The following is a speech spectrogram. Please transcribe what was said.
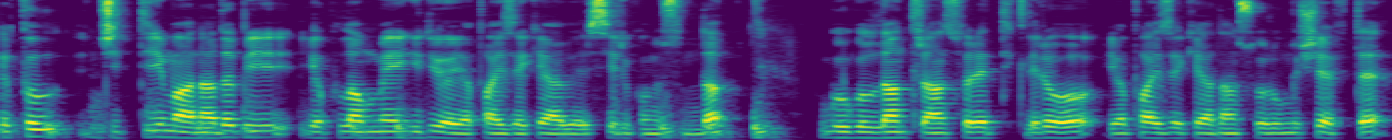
Apple ciddi manada bir yapılanmaya gidiyor yapay zeka ve Siri konusunda. Google'dan transfer ettikleri o yapay zekadan sorumlu şef de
